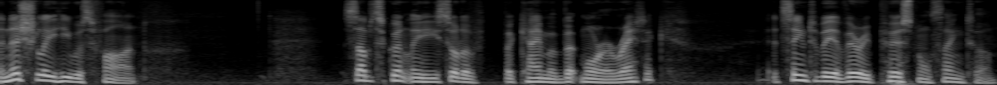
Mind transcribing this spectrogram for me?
Initially, he was fine. Subsequently, he sort of became a bit more erratic. It seemed to be a very personal thing to him.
